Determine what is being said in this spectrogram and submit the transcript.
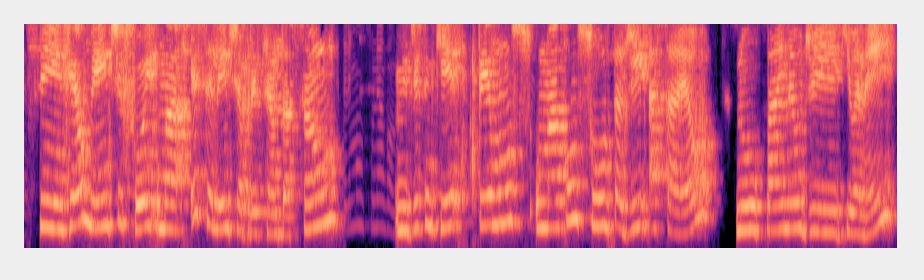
Sim, realmente foi uma excelente apresentação. Me dizem que temos uma consulta de Asael no painel de Q&A.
